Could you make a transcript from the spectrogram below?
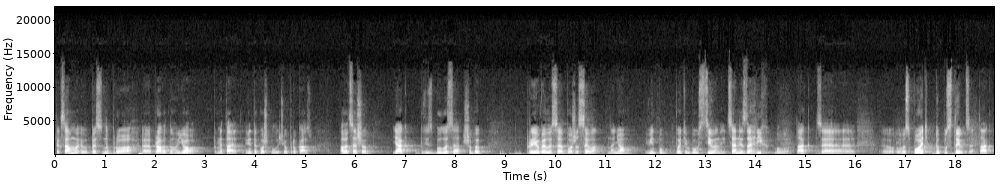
Так само і описано про е, праведного Йова, пам'ятаєте, він також отримав проказу. Але це що, як відбулося, щоб проявилася Божа сила на ньому. І він потім був зцілений. Це не за гріх було, так? Це е, Господь допустив це, так?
